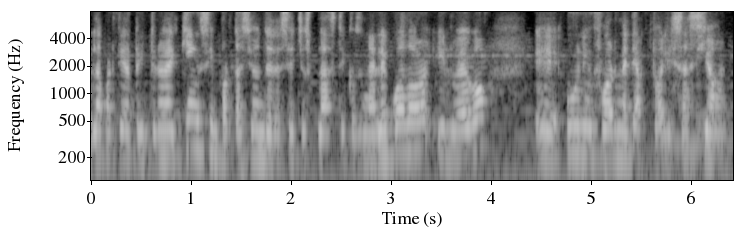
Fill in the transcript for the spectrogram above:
la partida 3915, Importación de Desechos Plásticos en el Ecuador, y luego eh, un informe de actualización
